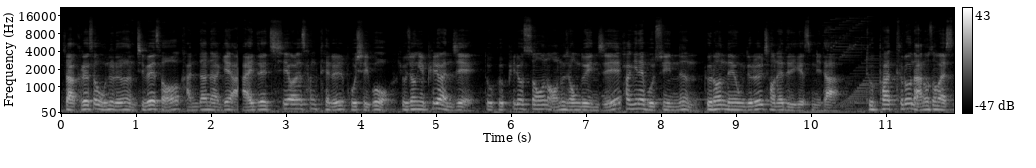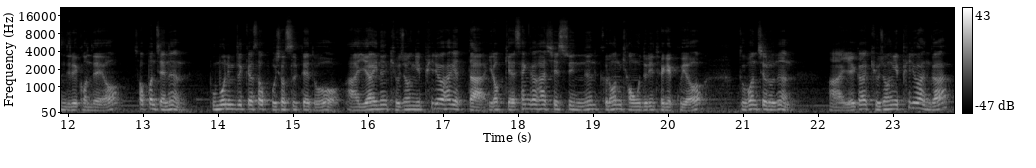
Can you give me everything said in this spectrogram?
자, 그래서 오늘은 집에서 간단하게 아이들의 치열 상태를 보시고 교정이 필요한지 또 그 필요성은 어느 정도인지 확인해 볼 수 있는 그런 내용들을 전해드리겠습니다. 두 파트로 나눠서 말씀드릴 건데요. 첫 번째는 부모님들께서 보셨을 때도 아, 이 아이는 교정이 필요하겠다 이렇게 생각하실 수 있는 그런 경우들이 되겠고요. 두 번째로는 아, 얘가 교정이 필요한가?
